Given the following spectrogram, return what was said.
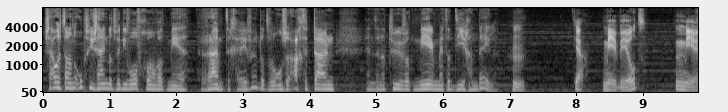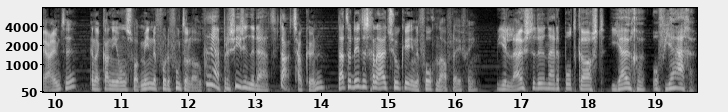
Zou het dan een optie zijn dat we die wolf gewoon wat meer ruimte geven? Dat we onze achtertuin en de natuur wat meer met dat dier gaan delen? Hm. Ja, meer wild, meer ruimte. En dan kan hij ons wat minder voor de voeten lopen. Ja, precies inderdaad. Nou, het zou kunnen. Laten we dit eens gaan uitzoeken in de volgende aflevering. Je luisterde naar de podcast Juichen of Jagen,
